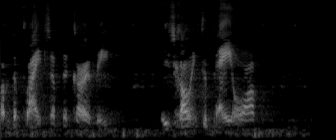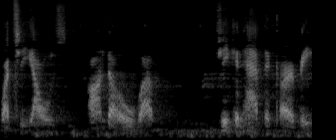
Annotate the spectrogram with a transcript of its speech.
from the price of the Kirby. He's going to pay off what she owes on the Hoover. She can have the Kirby.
